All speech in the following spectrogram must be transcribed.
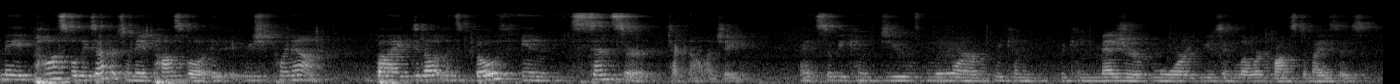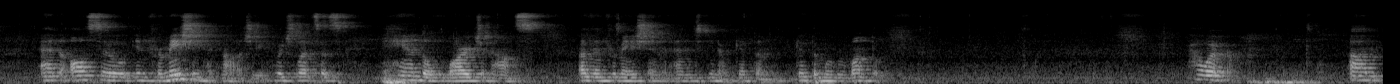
made possible, these efforts are made possible, it, it, we should point out, by developments both in sensor technology, right? So we can do more, we can, we can measure more using lower cost devices. And also information technology, which lets us handle large amounts of information and you know, get, them, get them where we want them. However, um,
